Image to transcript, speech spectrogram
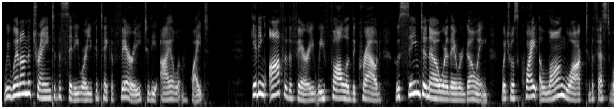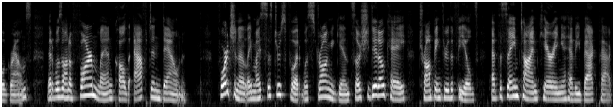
We went on the train to the city where you could take a ferry to the Isle of Wight. Getting off of the ferry, we followed the crowd, who seemed to know where they were going, which was quite a long walk to the festival grounds that was on a farmland called Afton Down. Fortunately, my sister's foot was strong again, so she did okay tromping through the fields, at the same time carrying a heavy backpack.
